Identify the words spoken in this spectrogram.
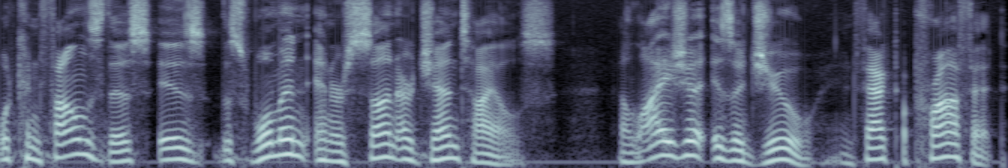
what confounds this is this woman and her son are Gentiles. Elijah is a Jew, in fact, a prophet,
